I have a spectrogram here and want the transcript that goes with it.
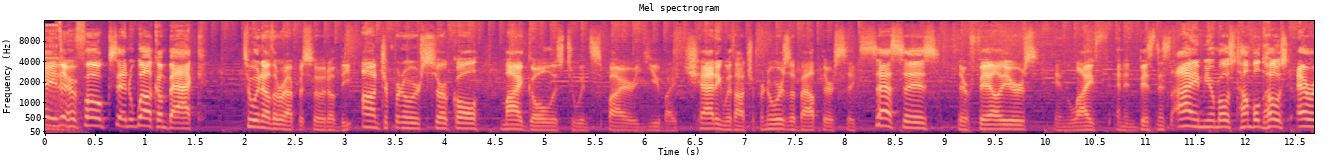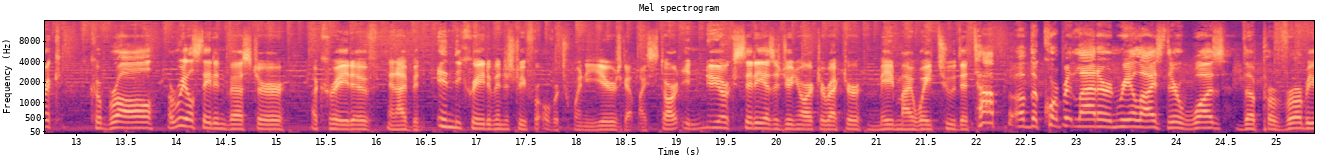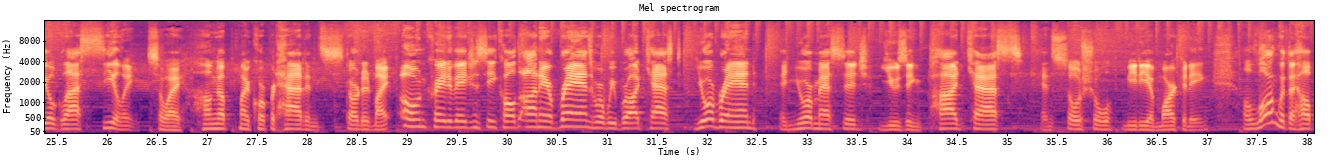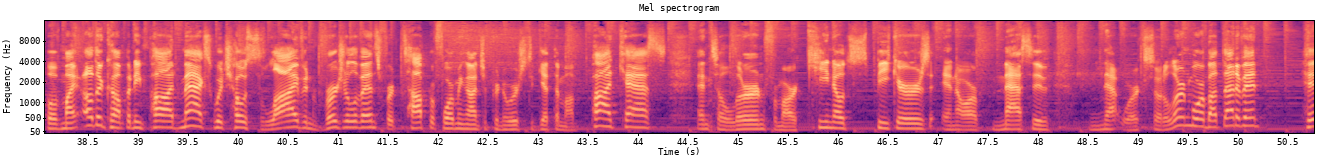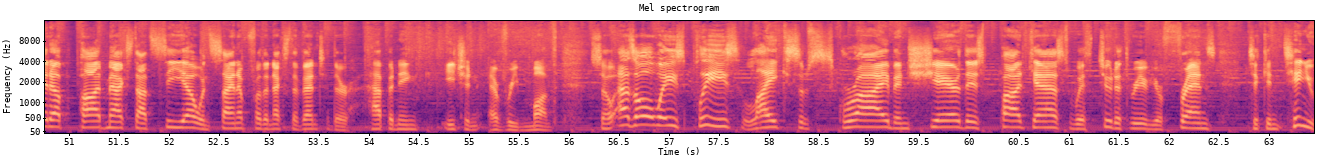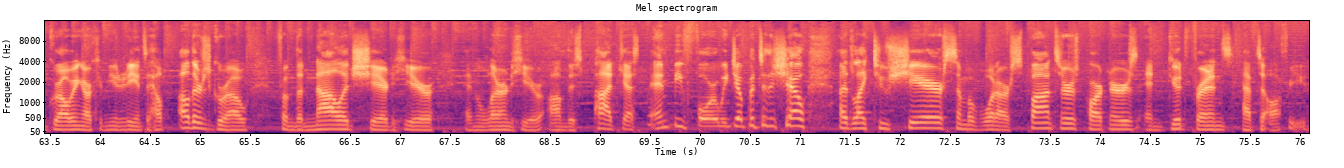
Hey there, folks, and welcome back to another episode of the Entrepreneur Circle. My goal is to inspire you by chatting with entrepreneurs about their successes, their failures in life and in business. I am your most humbled host, Eric Cabral, a real estate investor, a creative, and I've been in the creative industry for over 20 years. Got my start in New York City as a junior art director, made my way to the top of the corporate ladder, and realized there was the proverbial glass ceiling. So I hung up my corporate hat and started my own creative agency called On Air Brands, where we broadcast your brand and your message using podcasts and social media marketing, along with the help of my other company, PodMax, which hosts live and virtual events for top performing entrepreneurs to get them on podcasts and to learn from our keynote speakers and our massive network. So, to learn more about that event, hit up podmax.co and sign up for the next event. They're happening each and every month. So, as always, please like, subscribe, and share this podcast with two to three of your friends to continue growing our community and to help others grow from the knowledge shared here and learned here on this podcast. And before we jump into the show, I'd like to share some of what our sponsors, partners, and good friends have to offer you.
